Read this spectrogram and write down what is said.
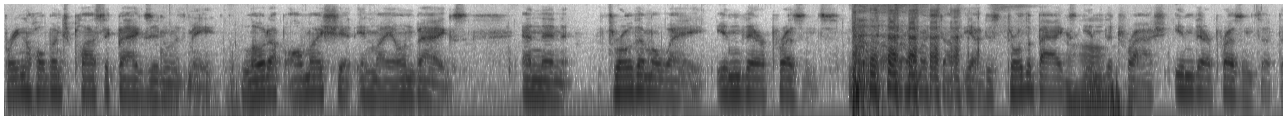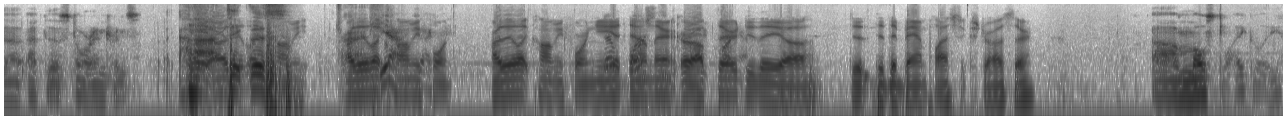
bring a whole bunch of plastic bags in with me, load up all my shit in my own bags, and then throw them away in their presence. Put all my stuff, yeah, just throw the bags Uh-huh. in the trash in their presence at the at the store entrance. Ah, are take like this. Commie- are they like Yeah, California? Are they like California They're yet down there or up there? Do they uh did, did they ban plastic straws there? Uh, most likely.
